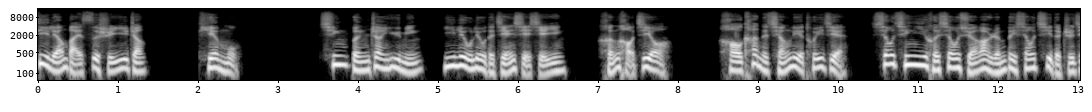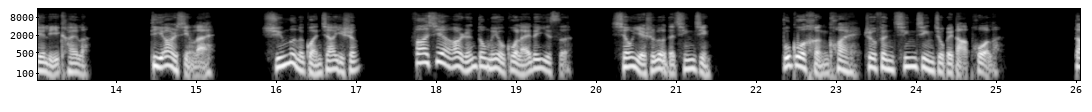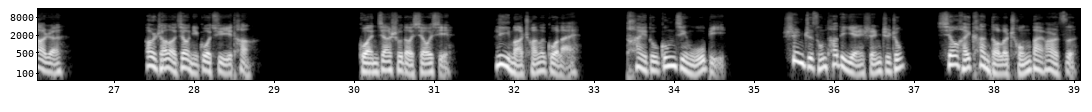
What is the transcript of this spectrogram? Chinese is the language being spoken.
第两百四十一章天幕。亲，本站域名一六六的简写谐音，很好记哦。好看的，强烈推荐。萧青衣和萧玄二人被萧气的直接离开了。第二醒来，询问了管家一声，发现二人都没有过来的意思。萧也是乐得清静，不过很快这份清静就被打破了。大人，二长老叫你过去一趟。管家收到消息，立马传了过来，态度恭敬无比，甚至从他的眼神之中，萧还看到了崇拜二字。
